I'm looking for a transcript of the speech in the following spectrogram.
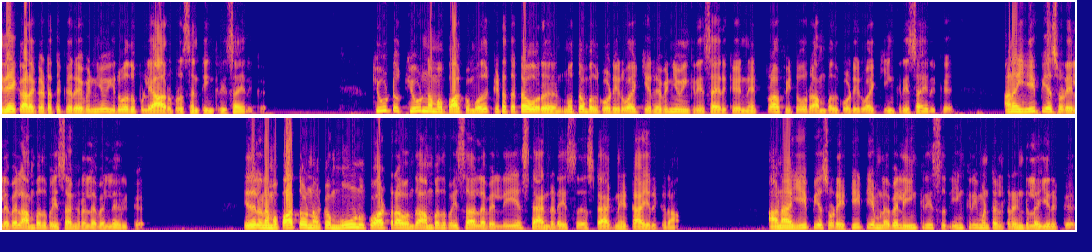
இதே காலகட்டத்துக்கு ரெவென்யூ இருபது புள்ளி ஆறு பர்சன்ட் இன்க்ரீஸ் ஆயிருக்கு. கியூ டு கியூ நம்ம பார்க்கும்போது கிட்டத்தட்ட ஒரு நூற்றம்பது கோடி ரூபாய்க்கு ரெவென்யூ இன்க்ரீஸ் ஆயிருக்கு. நெட் ப்ராஃபிட் ஒரு ஐம்பது கோடி ரூபாய்க்கு இன்க்ரீஸ் ஆயிருக்கு. ஆனால் இபிஎஸ் உடைய லெவல் ஐம்பது பைசாங்கிற லெவலில் இருக்குது இதில் நம்ம பார்த்தோம்னாக்கா மூணு குவார்ட்டராக வந்து ஐம்பது பைசா லெவல்லையே ஸ்டாண்டர்டைஸ் ஸ்டாக்னேட் ஆகிருக்கிறான் ஆனால் இபிஎஸோடைய டிடிஎம் லெவல் இன்க்ரீஸ் இன்க்ரிமெண்டல் ட்ரெண்டில் இருக்குது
